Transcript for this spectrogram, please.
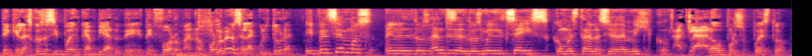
de que las cosas sí pueden cambiar de, de forma, ¿no? Por lo menos en la cultura. Y pensemos en el dos, antes del 2006, ¿cómo está la Ciudad de México? Ah, claro, por supuesto.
